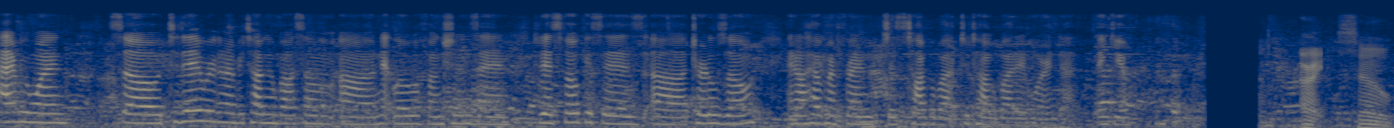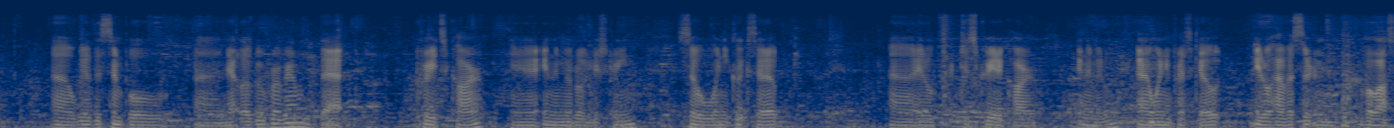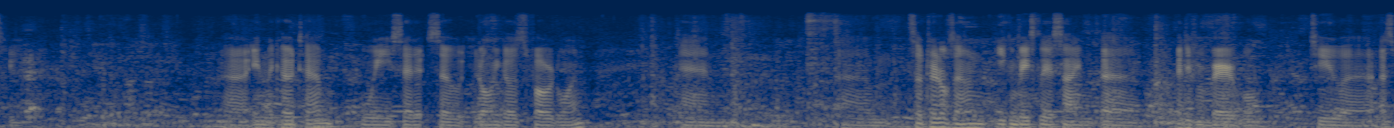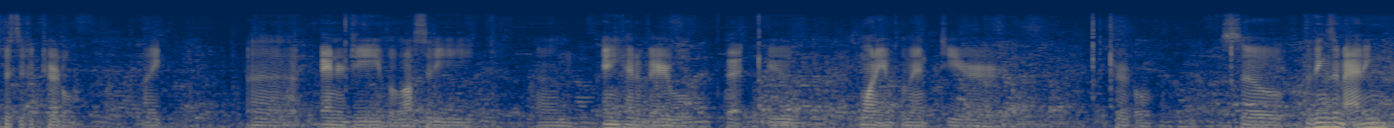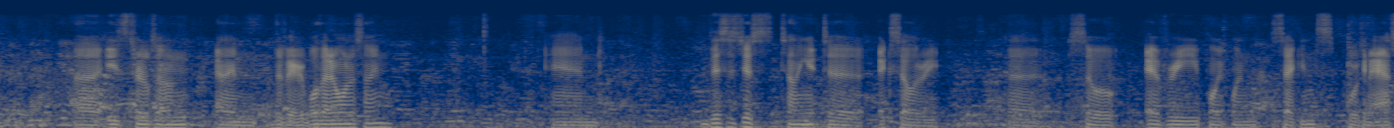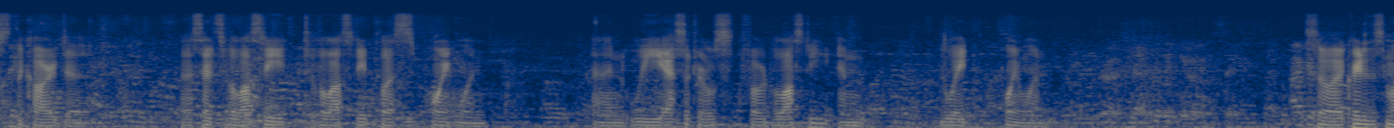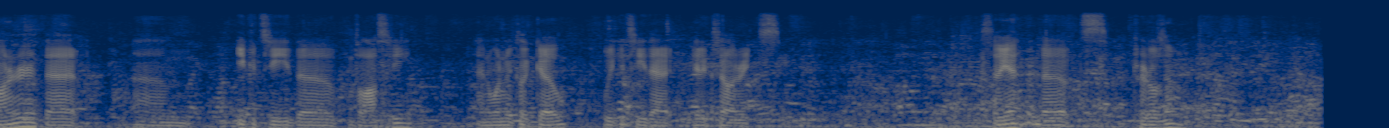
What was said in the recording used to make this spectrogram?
Hi everyone. So today we're going to be talking about some uh, NetLogo functions and today's focus is uh, turtles-own and I'll have my friend just talk about to talk about it more in depth. Thank you. Alright, so uh, we have this simple uh, NetLogo program that creates a car uh, in the middle of your screen. So when you click setup, uh, it'll just create a car in the middle. And when you press go, it'll have a certain velocity. In the code tab, we set it so it only goes forward one. And um, so turtles-own, you can basically assign uh, a different variable to uh, a specific turtle, like uh, energy, velocity, um, any kind of variable that you want to implement to your turtle. So the things I'm adding uh, is turtles-own and the variable that I want to assign. And this is just telling it to accelerate. Uh, so every 0.1 seconds, we're going to ask the car to uh, set its velocity to velocity plus 0.1. And then we ask the turtle's forward velocity and the wait 0.1. So I created this monitor that um, you could see the velocity, and when we click go, we can see that it accelerates. So yeah, that's turtles-own.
